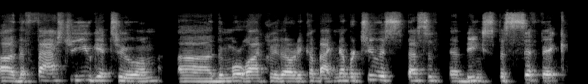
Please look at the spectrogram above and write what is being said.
Uh, the faster you get to them, uh, the more likely they're to come back. Number two is specific, uh, being specific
